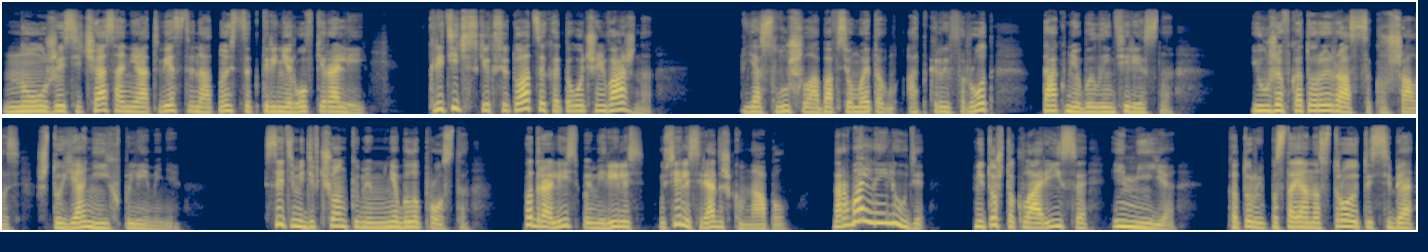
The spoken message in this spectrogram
но уже сейчас они ответственно относятся к тренировке ролей. В критических ситуациях это очень важно. Я слушала обо всем этом, открыв рот, так мне было интересно. И уже в который раз сокрушалась, что я не их племени. С этими девчонками мне было просто. Подрались, помирились, уселись рядышком на пол. Нормальные люди — не то что Клариса и Мия, которые постоянно строят из себя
